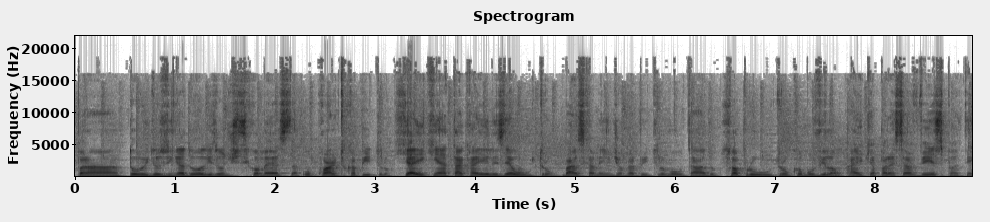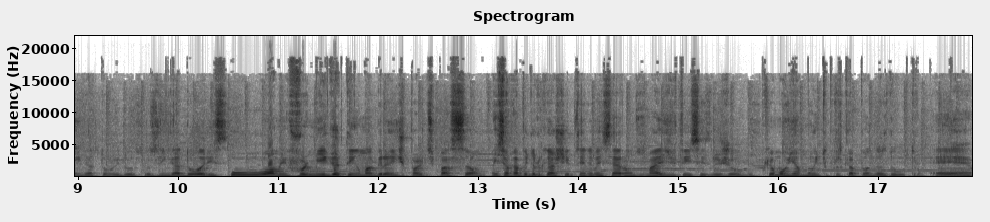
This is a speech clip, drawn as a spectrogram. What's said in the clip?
para Torre dos Vingadores, onde se começa o quarto capítulo. Que aí quem ataca eles é Ultron. Basicamente é um capítulo voltado só pro Ultron como vilão. Aí que aparece a Vespa dentro da Torre dos, dos Vingadores. O Homem-Formiga tem uma grande participação. Esse é o capítulo que eu achei sendo vencer um dos mais difíceis do jogo. Porque eu morria muito pros capangas do Ultron. É,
